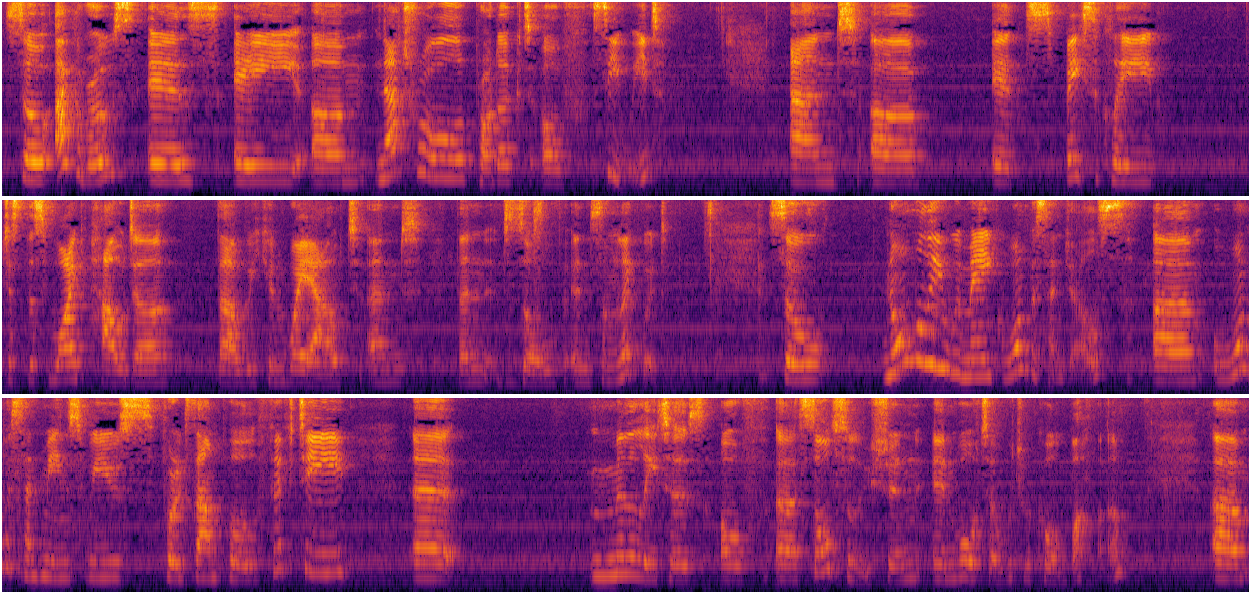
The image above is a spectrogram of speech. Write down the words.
So agarose is a um, natural product of seaweed and uh, it's basically just this white powder that we can weigh out and then dissolve in some liquid. So normally we make 1% gels. 1% um, means we use, for example, 50 uh, milliliters of uh, salt solution in water, which we call buffer, um,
